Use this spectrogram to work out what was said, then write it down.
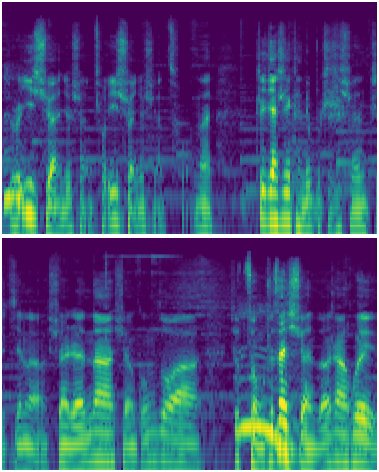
就是一选就选错，一选就选错。那这件事情肯定不只是选纸巾了，选人呐，选工作啊，就总是在选择上会。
